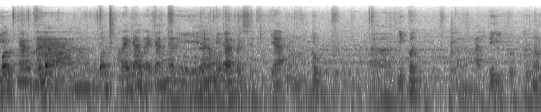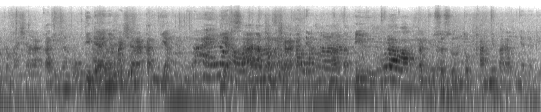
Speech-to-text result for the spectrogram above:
Sekali karena rekan-rekan dari RBA bersedia untuk uh, ikut nanti ikut turun ke masyarakat. Tidak hanya masyarakat yang biasa atau masyarakat yang normal tapi terkhusus untuk kami para penyandang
